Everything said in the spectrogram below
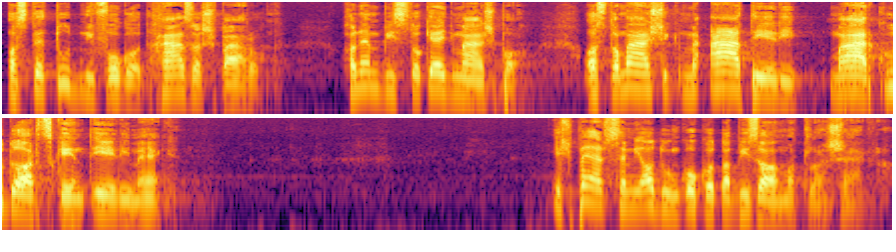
Azt te tudni fogod, házaspárok, ha nem bíztok egymásba, azt a másik átéli, már kudarcként éli meg. És persze mi adunk okot a bizalmatlanságra.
